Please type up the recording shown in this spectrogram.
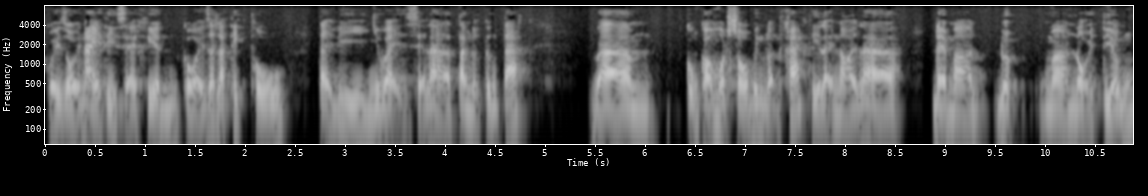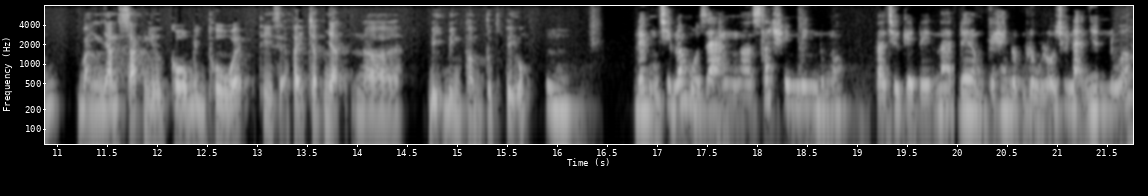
quấy rối này thì sẽ khiến cô ấy rất là thích thú. Tại vì như vậy sẽ là tăng được tương tác. Và cũng có một số bình luận khác thì lại nói là để mà được mà nổi tiếng bằng nhan sắc như cô Minh Thu ấy thì sẽ phải chấp nhận uh, bị bình phẩm tục tiễu, Ừ. Đấy cũng chính là một dạng à, slut shaming đúng không? Và chưa kể đến là đây là một cái hành động đổ lỗi cho nạn nhân nữa.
